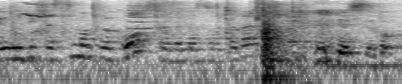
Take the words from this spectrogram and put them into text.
Weil irgendwie wird das Zimmer voll groß, wenn das so dran steht. so.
